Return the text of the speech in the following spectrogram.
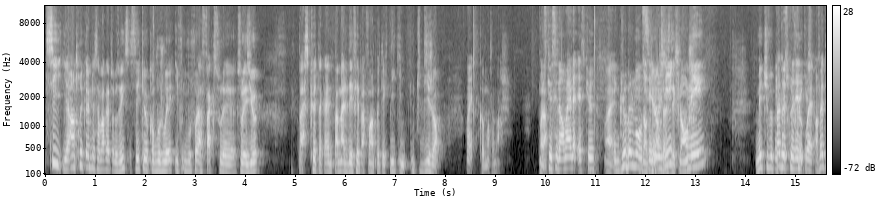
si, il y a un truc quand même à savoir quand même sur GozoX, c'est que quand vous jouez, il, vous faut la fac sous les, sous les yeux. Parce que tu as quand même pas mal d'effets, parfois un peu techniques, où tu te dis genre, Ouais. comment ça marche? Voilà. Est-ce que c'est normal? Est-ce que Ouais. et globalement c'est heure ça se logique déclenche? Mais Mais tu veux pas de des Ouais, en fait,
